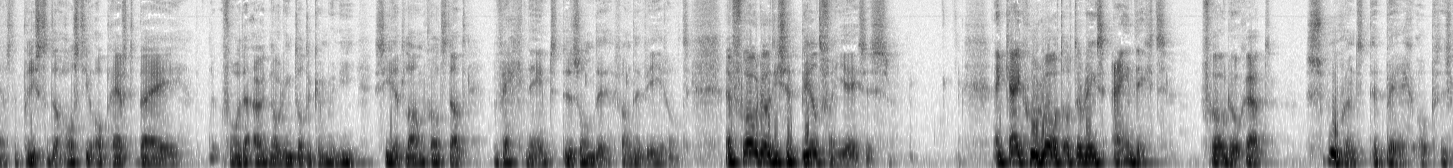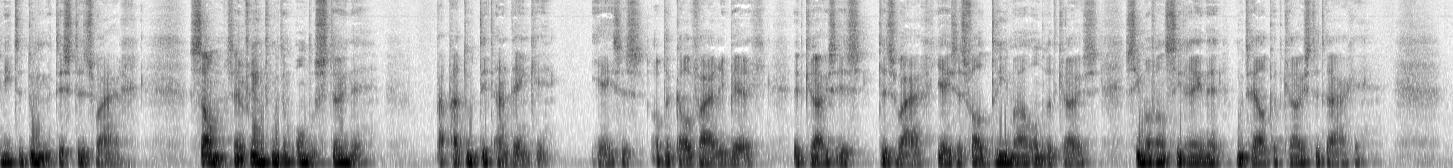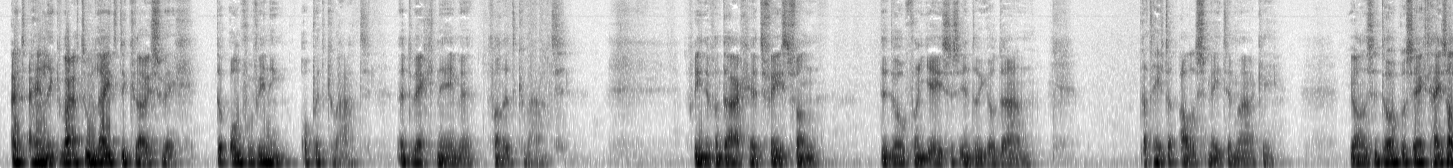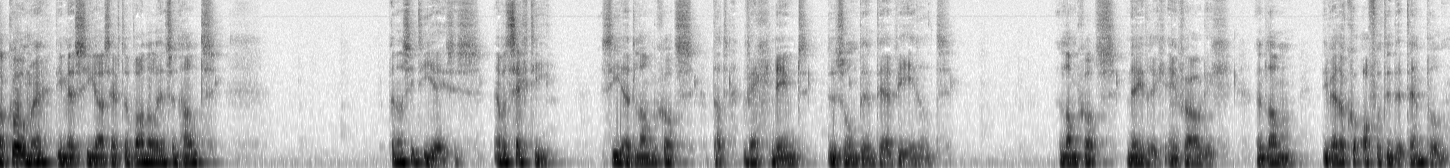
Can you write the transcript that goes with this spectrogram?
Als de priester de hostie opheft bij, voor de uitnodiging tot de communie, zie het lam Gods dat wegneemt de zonde van de wereld. En Frodo die is het beeld van Jezus. En kijk hoe Lord of the Rings eindigt. Frodo gaat zwoegend de berg op. Is niet te doen, het is te zwaar. Sam, zijn vriend, moet hem ondersteunen. Papa doet dit aan denken? Jezus op de Calvarieberg. Het kruis is te zwaar. Jezus valt driemaal onder het kruis. Simon van Cyrene moet helpen het kruis te dragen. Uiteindelijk, waartoe leidt de kruisweg? De overwinning op het kwaad. Het wegnemen van het kwaad. Vrienden, vandaag het feest van de doop van Jezus in de Jordaan. Dat heeft er alles mee te maken. Johannes de Doper zegt, hij zal komen, die Messias heeft de wandel in zijn hand. En dan ziet hij Jezus. En wat zegt hij? Zie het lam Gods dat wegneemt de zonden der wereld. Een lam Gods, nederig, eenvoudig. Een lam die werd ook geofferd in de tempel.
